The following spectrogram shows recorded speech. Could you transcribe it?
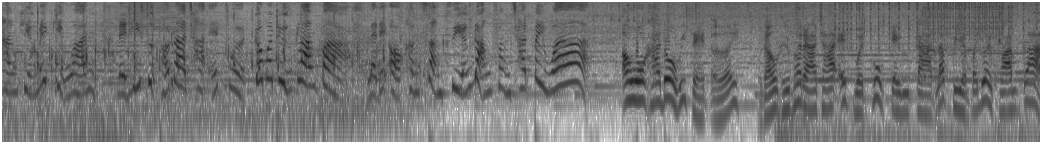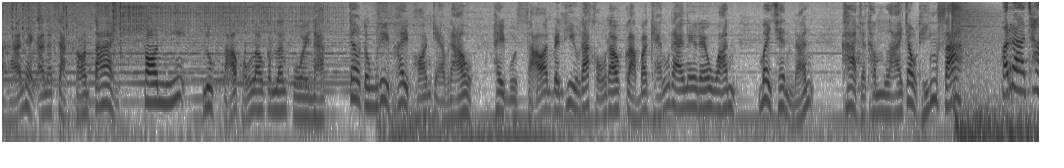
ทางเพียงไม่กี่วัน ในที่สุดพระราชาเอ็ดเวิร์ดก็มาถึงกลางป่า และได้ออกคำสั่งเสียงดังฟังชัดไปว่าอะโวคาโดวิเศษเอ๋ย เราคือพระราชาเอ็ดเวิร์ดผู้เก่งกาจและเปี่ยมไปด้วยความกล้าหาญแห่งอาณาจักรตอนใต้ ตอนนี้ลูกสาวของเรากำลังป่วยหนัก เจ้าต้องรีบให้พรแก่เรา ให้บุตรสาวอันเป็นที่รักของเรากลับมาแข็งแรงในเร็ววัน ไม่เช่นนั้นข้าจะทำลายเจ้าทิ้งซะ พระราชา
